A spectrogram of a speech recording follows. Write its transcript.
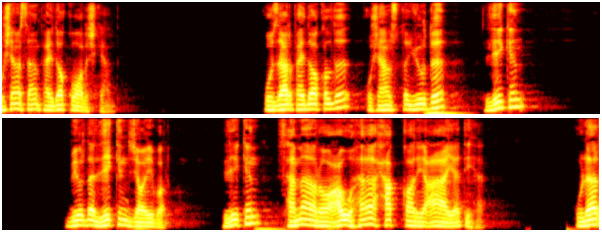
O'sha narsani paydo qilib olishgandi. O'zlari paydo qildi o'shani ustida yurdi lekin bu yerda lekin joyi bor. Lekin fama roauha haqqa riayatiha. Ular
